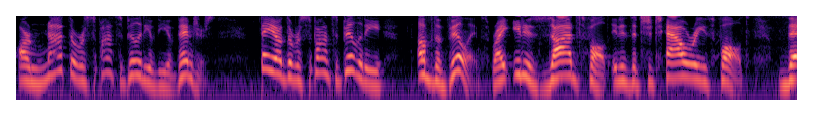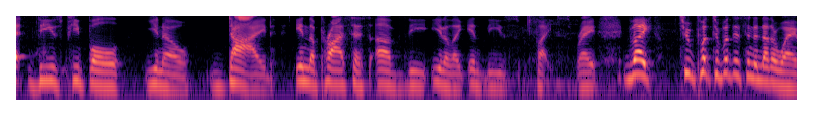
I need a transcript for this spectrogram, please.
are not the responsibility of the Avengers they are the responsibility of the villains, right? It is Zod's fault. It is the Chitauri's fault that these people, you know, died in the process of the, you know, like in these fights, right? Like to put to put this in another way,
